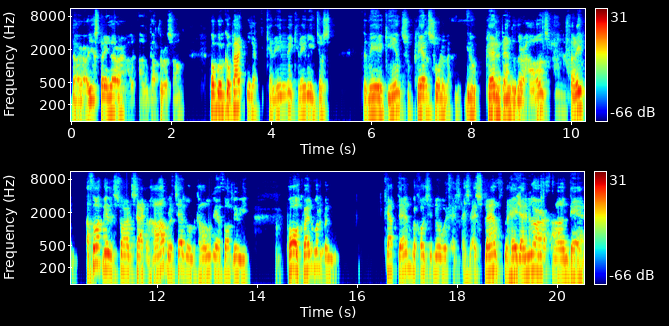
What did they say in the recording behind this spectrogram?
there, or yesterday there and, and got the result. But we'll go back to like Killeavy. Killeavy just the me again so played it sort of you know played it into their hands. And he, I thought maybe it started second half, but it said on the commentary I thought maybe Paul Quinn would have been kept in because you know his, his, his strength and height in there and uh,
